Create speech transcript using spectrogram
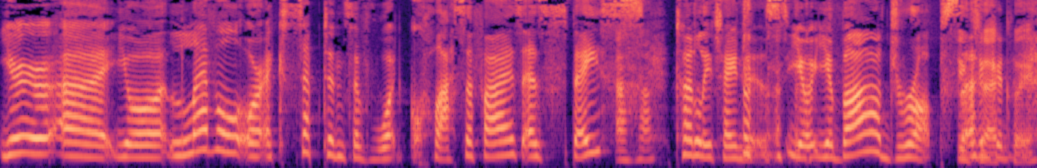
Your uh, your level or acceptance of what classifies as space totally changes. your your bar drops. Uh-huh. Exactly.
